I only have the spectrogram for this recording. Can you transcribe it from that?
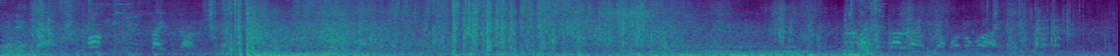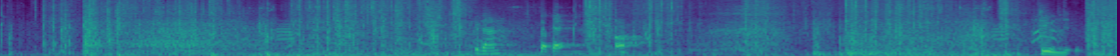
is inbound. Marking new safe zone. Friendly loadout drop on the way. Good down. Okay. Oh. Dude.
